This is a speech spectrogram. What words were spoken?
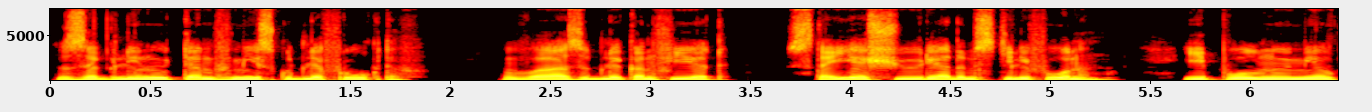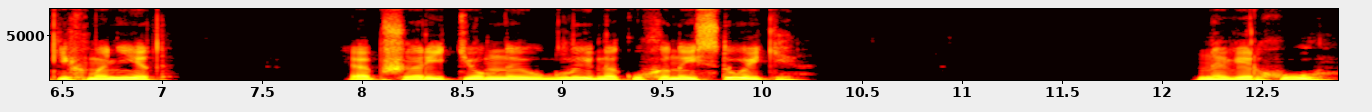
заглянуть там в миску для фруктов, вазу для конфет, стоящую рядом с телефоном и полную мелких монет, обшарить темные углы на кухонной стойке. Наверху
